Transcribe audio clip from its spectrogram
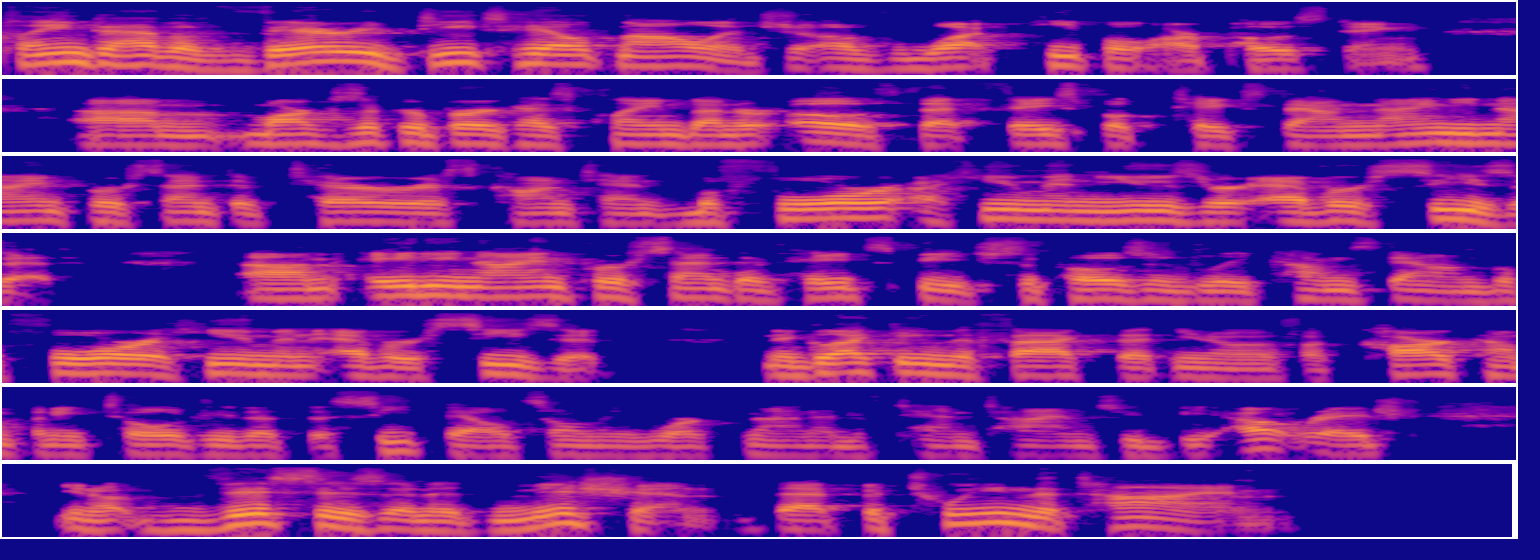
claim to have a very detailed knowledge of what people are posting. Um, Mark Zuckerberg has claimed under oath that Facebook takes down 99% of terrorist content before a human user ever sees it. 89% um, of hate speech supposedly comes down before a human ever sees it neglecting the fact that you know if a car company told you that the seatbelts only work nine out of ten times you'd be outraged. You know this is an admission that between the time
